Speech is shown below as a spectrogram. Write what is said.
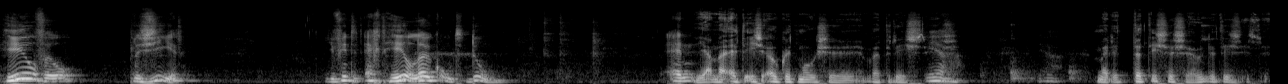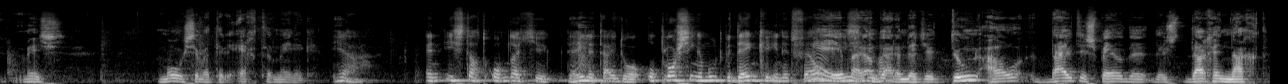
heel veel plezier. Je vindt het echt heel leuk om te doen. En Ja, maar het is ook het mooiste wat er is. Dus. ja, ja, Maar het- dat is er zo. Dat is het meest mooiste wat er echt, dat meen ik. ja. En is dat omdat je de hele tijd door oplossingen moet bedenken in het veld? Nee, maar omdat, omdat je toen al buiten speelde, dus dag en nacht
